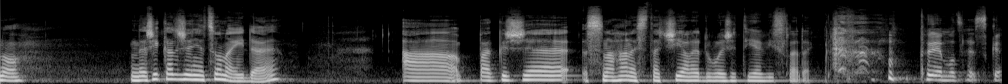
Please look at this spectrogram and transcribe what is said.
No, neříkat, že něco nejde a pak, že snaha nestačí, ale důležitý je výsledek. to je moc hezké.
